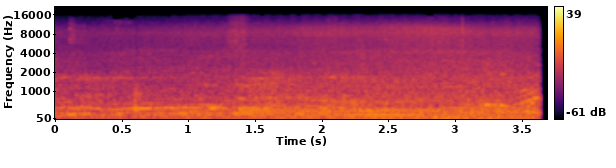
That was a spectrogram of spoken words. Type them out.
Thank you.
